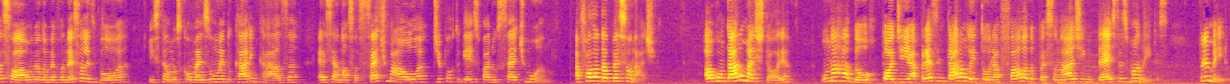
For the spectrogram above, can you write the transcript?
pessoal, meu nome é Vanessa Lisboa. Estamos com mais um Educar em Casa. Essa é a nossa sétima aula de português para o sétimo ano. A fala da personagem. Ao contar uma história, o narrador pode apresentar ao leitor a fala do personagem destas maneiras. Primeiro,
